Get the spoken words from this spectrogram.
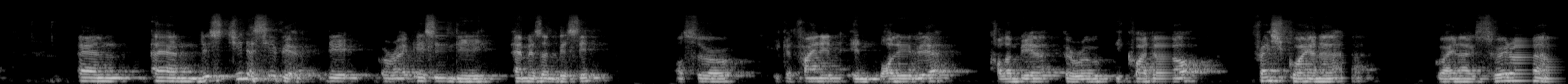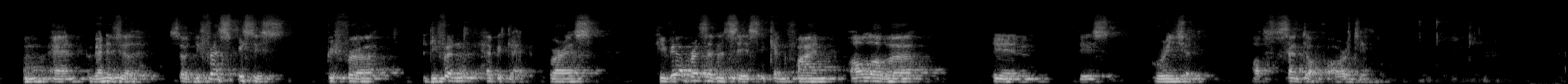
And, and this genus Hevea, the, right, is in the Amazon basin. Also, you can find it in Bolivia, Colombia, Peru, Ecuador, French Guiana, Guiana, Suriname, and Venezuela. So different species prefer different habitat, whereas Hevea brasiliensis you can find all over in this region of center of origin.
